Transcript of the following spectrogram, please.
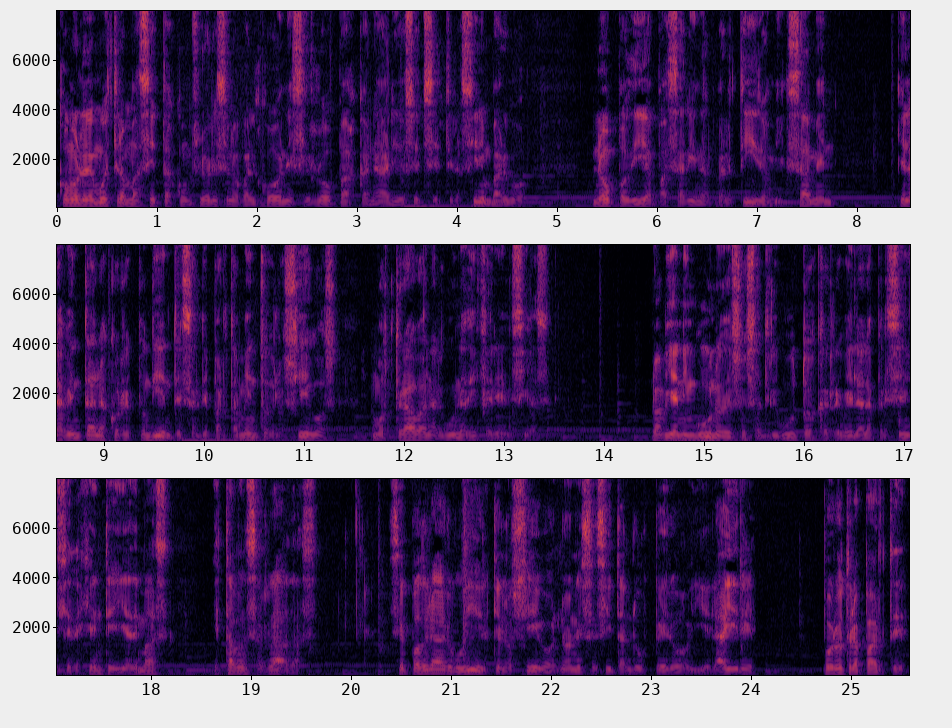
como lo demuestran macetas con flores en los balcones y ropas, canarios, etc. Sin embargo, no podía pasar inadvertido a mi examen que las ventanas correspondientes al departamento de los ciegos mostraban algunas diferencias. No había ninguno de esos atributos que revela la presencia de gente y además estaban cerradas. Se podrá arguir que los ciegos no necesitan luz, pero ¿y el aire? Por otra parte,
